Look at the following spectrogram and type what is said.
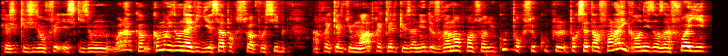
Qu'est-ce qu'ils ont fait? Est-ce qu'ils ont voilà Comment ils ont navigué ça pour que ce soit possible après quelques mois, après quelques années, de vraiment prendre soin du couple pour que ce couple, pour que cet enfant-là, il grandisse dans un foyer,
